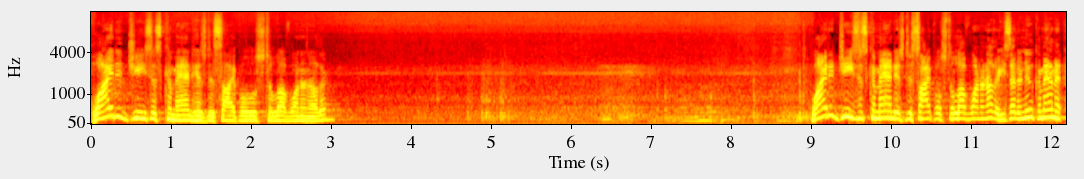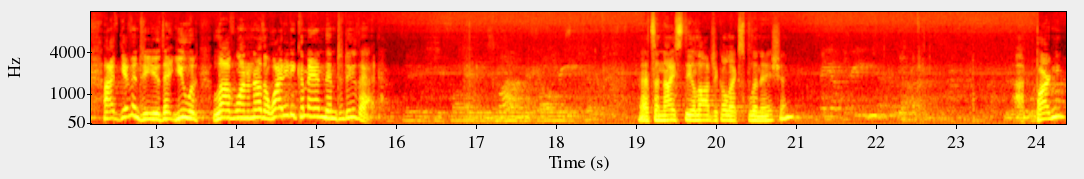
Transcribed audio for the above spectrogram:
Why did Jesus command His disciples to love one another? Why did Jesus command his disciples to love one another? He said, A new commandment I've given to you that you would love one another. Why did he command them to do that? That's a nice theological explanation. Pardon?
